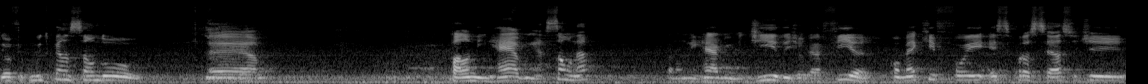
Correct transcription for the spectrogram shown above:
eu fico muito pensando, é, falando em régua, em ação, né? Falando em régua, em medida, em geografia, como é que foi esse processo de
